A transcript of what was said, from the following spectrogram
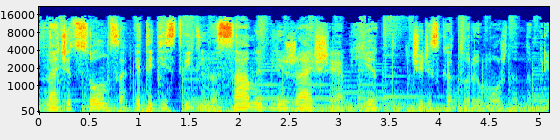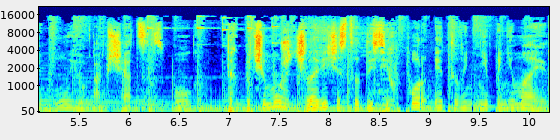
Значит, Солнце – это действительно самый ближайший объект, через который можно напрямую общаться с Богом. Так почему же человечество до сих пор этого не понимает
